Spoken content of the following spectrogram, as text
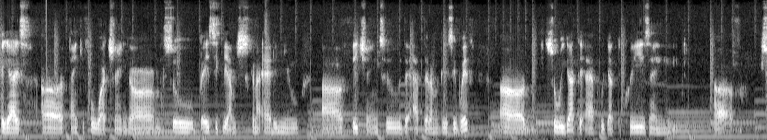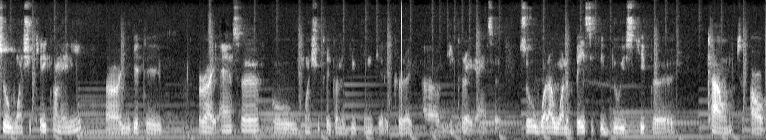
Hey guys, uh, thank you for watching. Um, so basically, I'm just gonna add a new uh, feature into the app that I'm busy with. Uh, so we got the app, we got the quiz, and um, so once you click on any, uh, you get the right answer, or once you click on it, you can get a correct, uh, incorrect answer. So what I want to basically do is keep a count of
